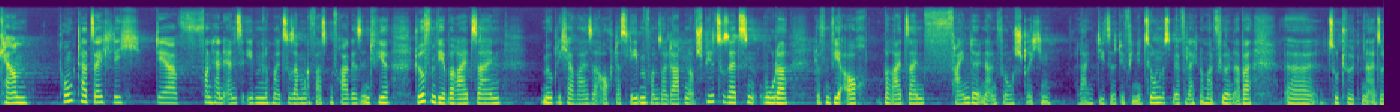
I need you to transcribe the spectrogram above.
Kernpunkt tatsächlich der von Herrn Ernst eben nochmal zusammengefassten Frage, sind wir, dürfen wir bereit sein, möglicherweise auch das Leben von Soldaten aufs Spiel zu setzen oder dürfen wir auch bereit sein, Feinde in Anführungsstrichen, allein diese Definition müssten wir vielleicht nochmal führen, aber äh, zu töten. Also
